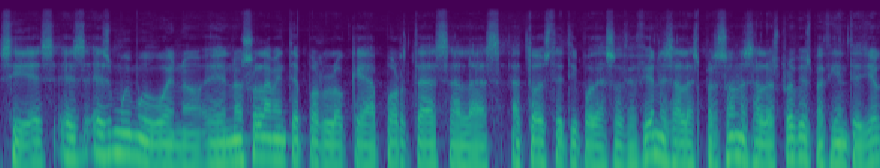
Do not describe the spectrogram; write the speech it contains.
Sí, es, es, es, muy muy bueno, eh, no solamente por lo que aportas a, las, a todo este tipo de asociaciones, a las personas, a los propios pacientes. Yo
